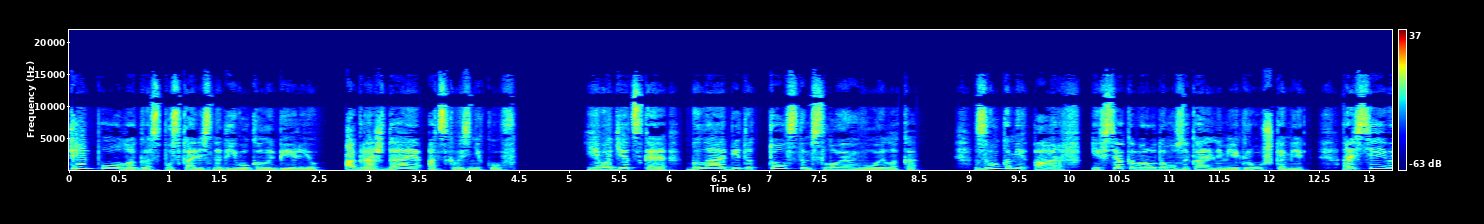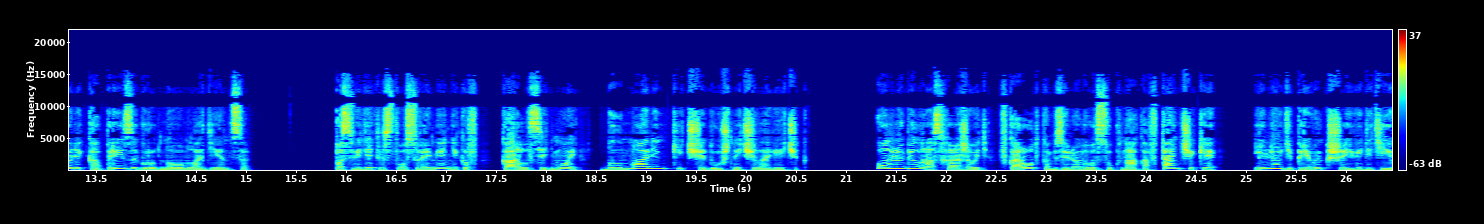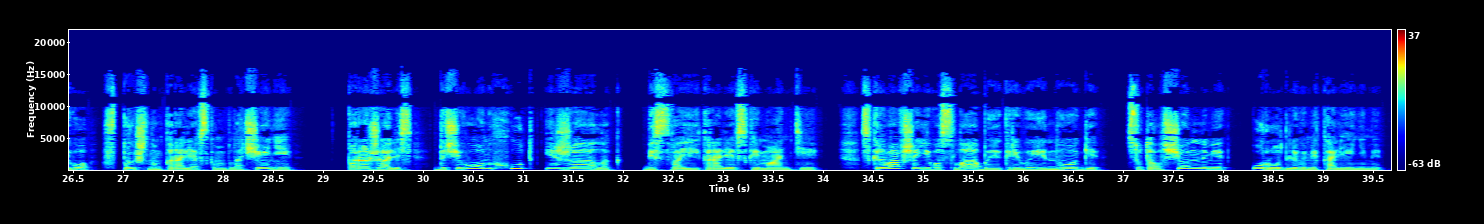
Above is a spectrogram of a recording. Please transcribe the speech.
Три полога спускались над его колыбелью, ограждая от сквозняков. Его детская была обита толстым слоем войлока. Звуками арф и всякого рода музыкальными игрушками рассеивали капризы грудного младенца. По свидетельству современников, Карл VII был маленький тщедушный человечек. Он любил расхаживать в коротком зеленого сукна кафтанчике, и люди, привыкшие видеть его в пышном королевском облачении, поражались, до чего он худ и жалок без своей королевской мантии, скрывавшей его слабые кривые ноги с утолщенными уродливыми коленями.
